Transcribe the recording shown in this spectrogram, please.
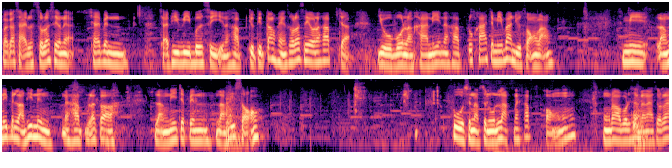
แล้วก็สายโซลาร์เซลล์เนี่ยใช้เป็น สาย PV เบอร์4นะครับจุดติดตั้งแผงโซลาร์เซลล์นะครับจะอยู่บนหลังคานี้นะครับ ลูกค้าจะมีบ้านอยู่ 2 หลัง มีหลังนี้เป็นหลังที่1นะครับ แล้วก็หลังนี้จะเป็นหลังที่ 2 ผู้สนับสนุนหลักนะครับของของเราบริษัทนานาโซล่า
